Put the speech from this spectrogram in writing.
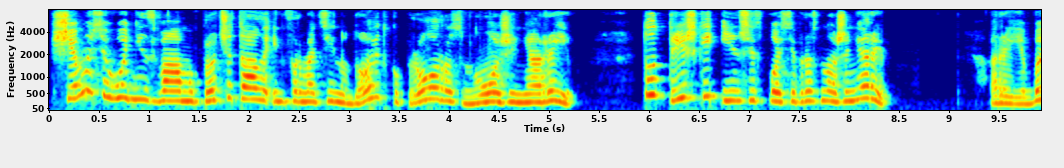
Ще ми сьогодні з вами прочитали інформаційну довідку про розмноження риб. Тут трішки інший спосіб розмноження риб. Риби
